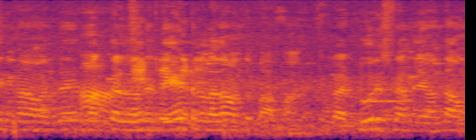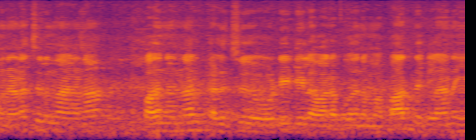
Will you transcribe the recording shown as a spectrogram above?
சினிமா வந்து மக்கள் வந்து தியேட்டர்ல தான் வந்து பார்ப்பாங்க. இப்போ டூரிஸ்ட் ஃபேமிலி வந்து அவங்க நினைச்சிருந்தாங்கன்னா பதினொன்று நாள் கழிச்சு ஓடிடியில் வரப்போது நம்ம பார்த்துக்கலாம்னு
